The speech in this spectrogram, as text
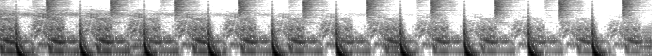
Tune, tune, tune, tune, tune, tune, tune, tune, tune, tune, tune, tune, tune.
